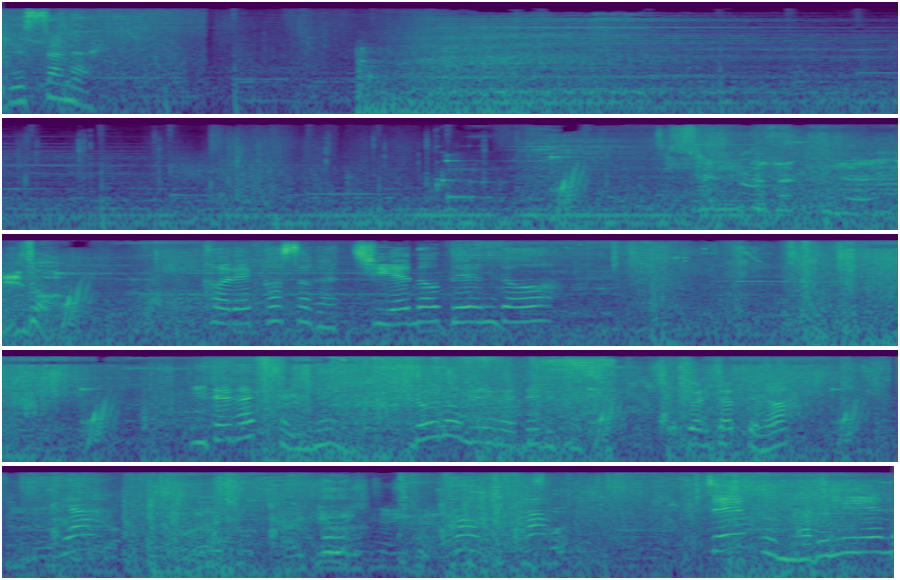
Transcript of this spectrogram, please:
許さない。いざ。これこそが知恵の伝道痛がっちゃいね。えどの目が出るかししっかり立ってな。や全部丸見えね。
